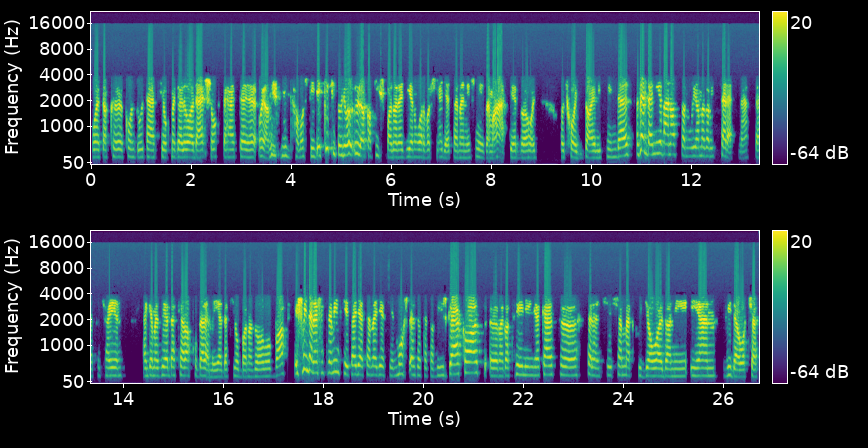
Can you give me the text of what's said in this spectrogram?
voltak konzultációk, meg előadások, tehát olyan, mintha most így egy kicsit úgy ülök a kispadon egy ilyen orvosi egyetemen, és nézem a háttérből, hogy hogy hogy zajlik mindez. Az ember nyilván azt tanulja meg, amit szeretne. Tehát, hogyha én engem ez érdekel, akkor belemélyedek jobban a dolgokba. És minden esetre mindkét egyetem egyébként most ezeket a vizsgákat, meg a tréningeket szerencsésen meg tudja oldani ilyen videócset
